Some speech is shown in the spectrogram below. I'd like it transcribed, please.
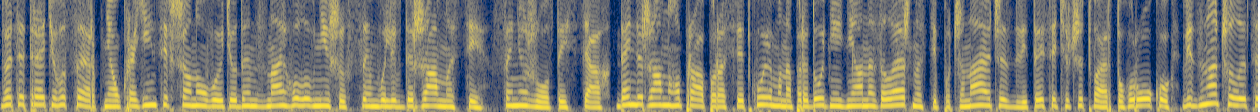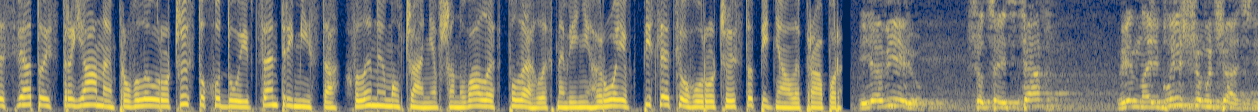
23 серпня українці вшановують один з найголовніших символів державності синьо-жовтий стяг. День державного прапора святкуємо напередодні Дня Незалежності, починаючи з 2004 року. Відзначили це свято і стрияни, провели урочисту ходу і в центрі міста. Хвилиною мовчання вшанували полеглих на війні героїв. Після цього урочисто підняли прапор. Я вірю, що цей стяг він в найближчому часі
